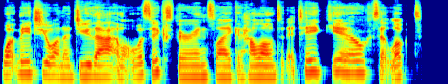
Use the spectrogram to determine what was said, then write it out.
what made you want to do that and what was the experience like and how long did it take you? Because it looked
